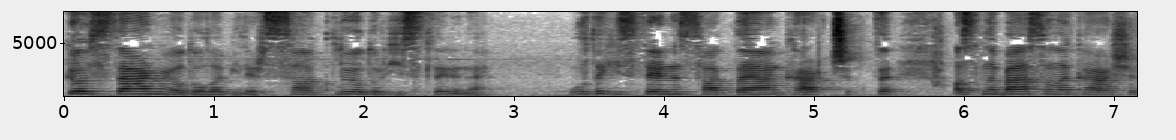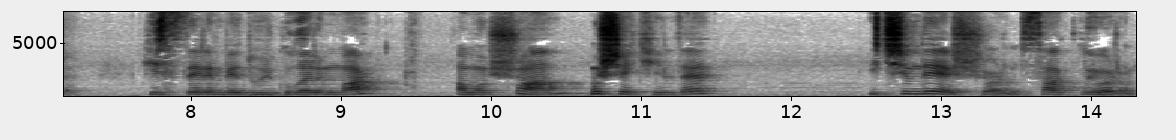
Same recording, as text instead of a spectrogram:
Göstermiyor da olabilir. Saklıyordur hislerini. Burada hislerini saklayan kart çıktı. Aslında ben sana karşı hislerim ve duygularım var ama şu an bu şekilde içimde yaşıyorum, saklıyorum.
